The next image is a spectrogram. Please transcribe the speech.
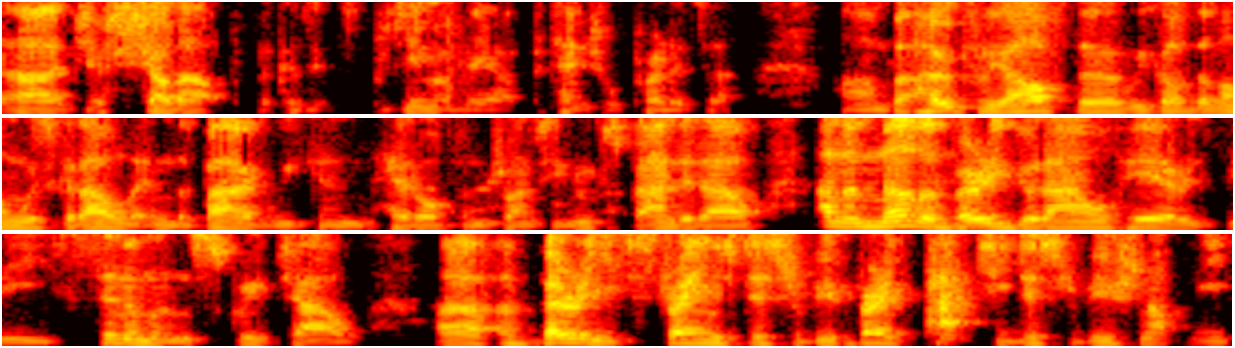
uh, just shut up because it's presumably a potential predator. Um, but hopefully after we got the long whiskered owlet in the bag, we can head off and try and see Rufous banded owl. And another very good owl here is the cinnamon screech owl, uh, a very strange distribute, very patchy distribution up the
